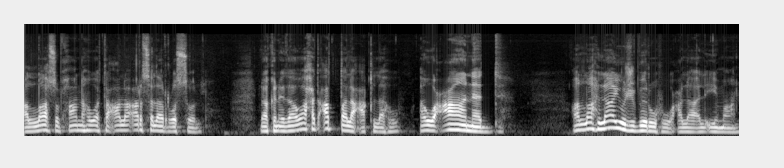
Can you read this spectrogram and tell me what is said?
الله سبحانه وتعالى أرسل الرسل. لكن إذا واحد عطل عقله أو عاند الله لا يجبره على الإيمان.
